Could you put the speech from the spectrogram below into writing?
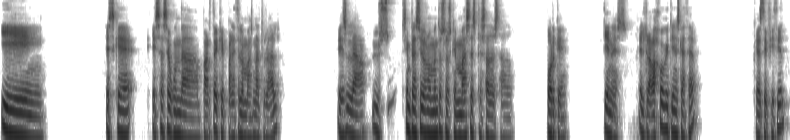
Y es que esa segunda parte, que parece lo más natural, es la, siempre han sido los momentos en los que más estresado he estado. Porque tienes el trabajo que tienes que hacer, que es difícil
